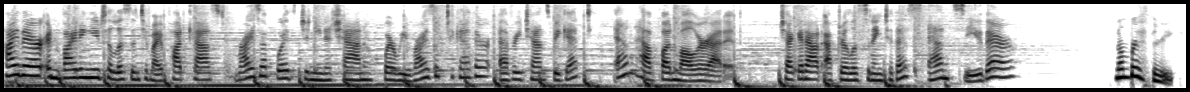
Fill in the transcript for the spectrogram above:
Hi there, inviting you to listen to my podcast, Rise Up with Janina Chan, where we rise up together every chance we get and have fun while we're at it. Check it out after listening to this and see you there. Number three,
